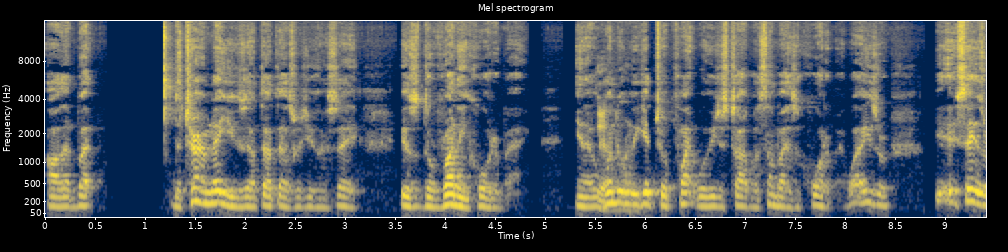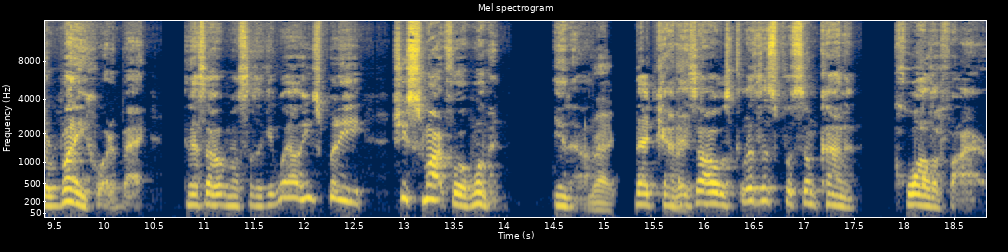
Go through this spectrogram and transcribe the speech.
all that. But the term they use, I thought that's what you were going to say, is the running quarterback. You know, Yeah, when do we get to a point where we just talk about somebody as a quarterback? Well, he's a, say he's a running quarterback, and that's how I almost like, well, he's pretty, she's smart for a woman, you know Right. that kind of Right. it's always let's let's put some kind of qualifier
